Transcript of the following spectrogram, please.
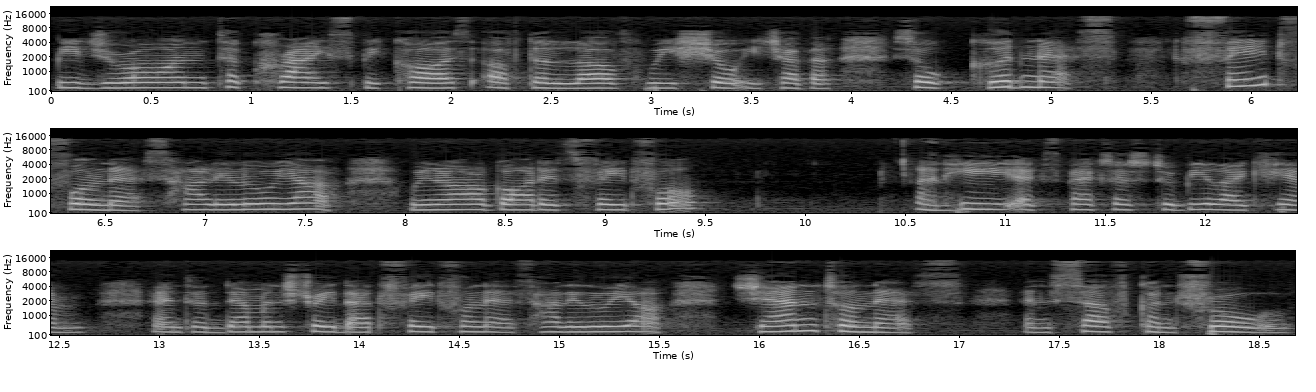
be drawn to Christ because of the love we show each other. So, goodness, faithfulness, hallelujah. We know our God is faithful. And he expects us to be like him and to demonstrate that faithfulness. Hallelujah. Gentleness and self control.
